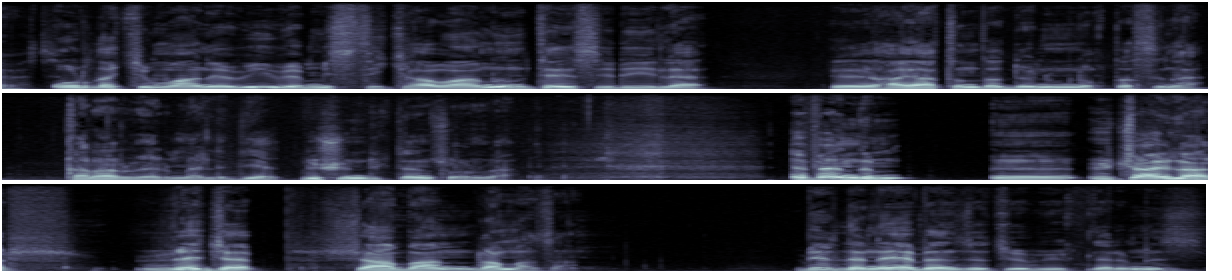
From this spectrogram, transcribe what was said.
evet. oradaki manevi ve mistik havanın tesiriyle e, hayatında dönüm noktasına karar vermeli diye düşündükten sonra Efendim, e, üç aylar Recep, Şaban, Ramazan. Bir de neye benzetiyor büyüklerimiz?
